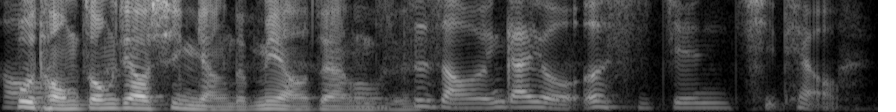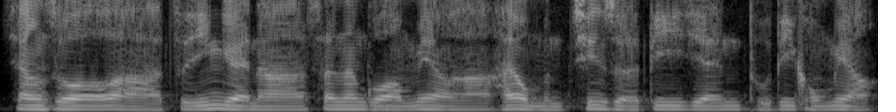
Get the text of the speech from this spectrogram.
不同宗教信仰的庙这样哦子，至少应该有二十间起跳。像说啊紫英园啊、三山国王庙啊，还有我们清水的第一间土地公庙，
